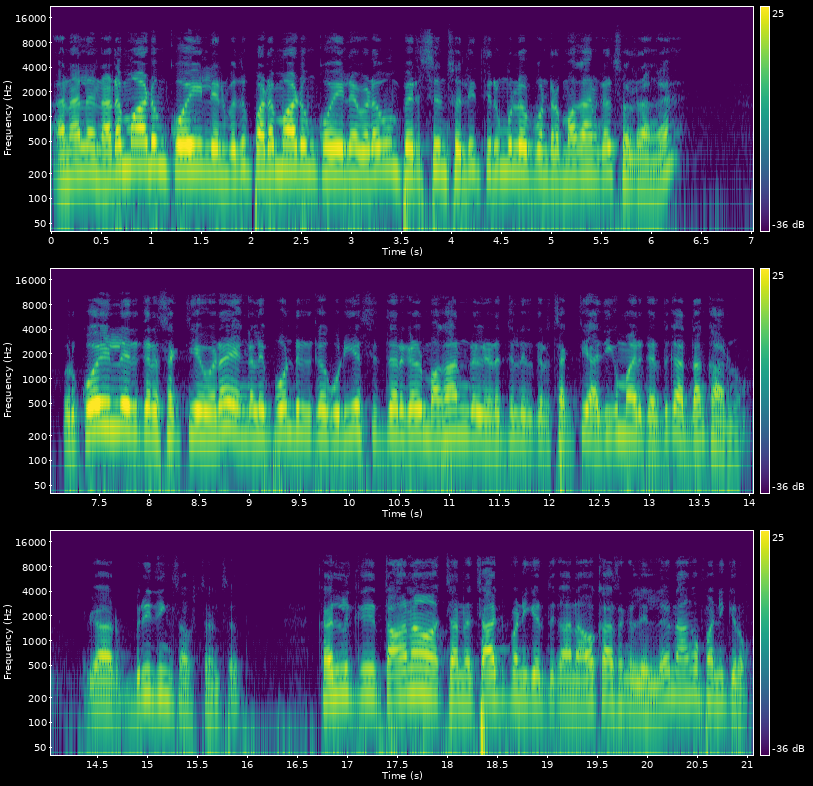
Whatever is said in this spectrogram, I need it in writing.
அதனால் நடமாடும் கோயில் என்பது படமாடும் கோயிலை விடவும் பெருசுன்னு சொல்லி திருமூலர் போன்ற மகான்கள் சொல்கிறாங்க ஒரு கோயிலில் இருக்கிற சக்தியை விட எங்களை போன்று இருக்கக்கூடிய சித்தர்கள் மகான்கள் இடத்தில் இருக்கிற சக்தி அதிகமாக இருக்கிறதுக்கு அதுதான் காரணம். வி ஆர் ப்ரீதிங் சப்ஸ்டன்சஸ் கல்லுக்கு தானாக தன்னை சார்ஜ் பண்ணிக்கிறதுக்கான அவகாசங்கள் இல்லை நாங்கள் பண்ணிக்கிறோம்.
